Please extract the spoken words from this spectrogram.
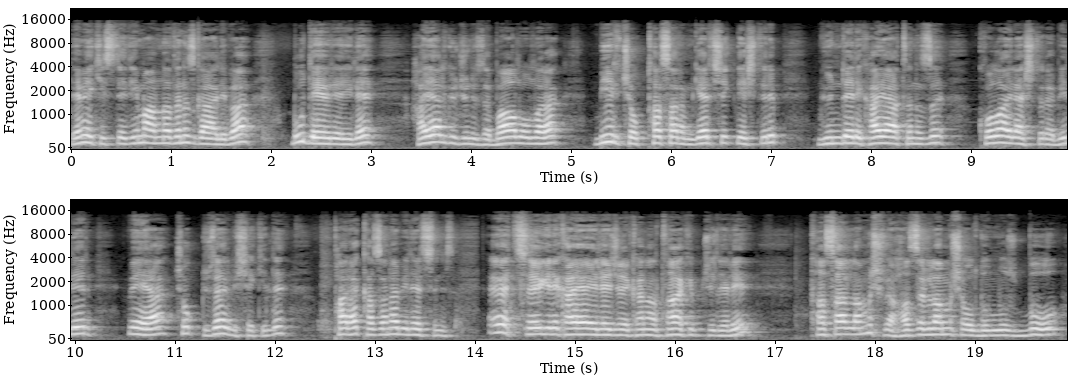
Demek istediğimi anladınız galiba. Bu devreyle hayal gücünüze bağlı olarak birçok tasarım gerçekleştirip gündelik hayatınızı kolaylaştırabilir veya çok güzel bir şekilde para kazanabilirsiniz. Evet sevgili Kaya ELC kanal takipçileri tasarlamış ve hazırlamış olduğumuz bu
